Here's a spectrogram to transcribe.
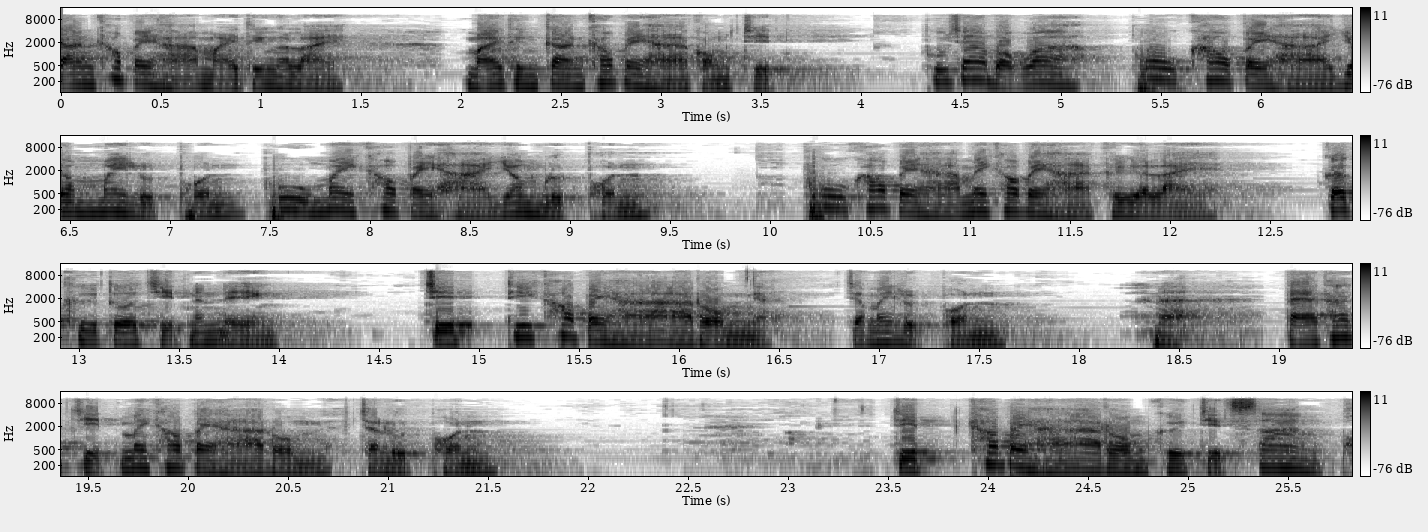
การเข้าไปหาหมายถึงอะไร หมายถึงการเข้าไปหาของจิตผู้เจ้าบอกว่า ผู้เข้าไปหาย่อมไม่หลุดพ้น ผู้ไม่เข้าไปหาย่อมหลุดพ้น ผู้เข้าไปหาไม่เข้าไปหาคืออะไร ก็คือตัวจิตนั่นเอง จิตที่เข้าไปหาอารมณ์เนี่ยจะไม่หลุดพ้นนะ แต่ถ้าจิตไม่เข้าไปหาอารมณ์จะหลุดพ้น จิตเข้าไปหาอารมณ์คือจิตสร้างภ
